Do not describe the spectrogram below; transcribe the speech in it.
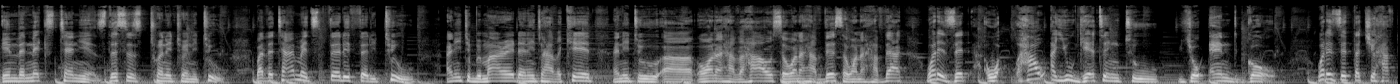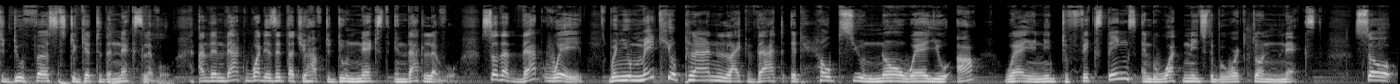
in the next 10 years, this is 2022, by the time it's 3032, I need to be married. I need to have a kid. I need to. Uh, I want to have a house. I want to have this. I want to have that. What is it? How are you getting to your end goal? What is it that you have to do first to get to the next level? And then that, what is it that you have to do next in that level? So that that way, when you make your plan like that, it helps you know where you are, where you need to fix things, and what needs to be worked on next. So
